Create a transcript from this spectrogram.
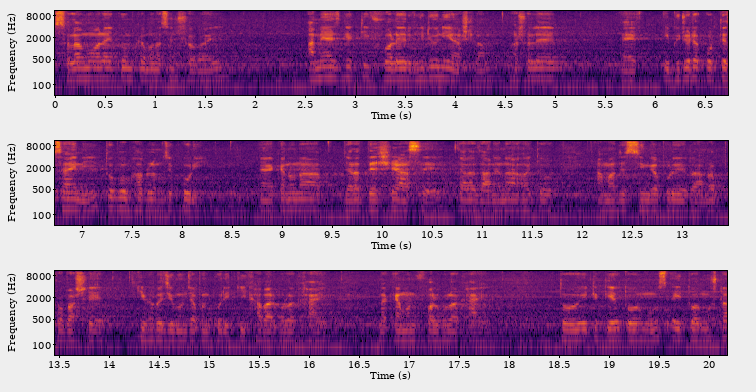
আসসালামু আলাইকুম, কেমন আছেন সবাই? আমি আজকে একটি ফলের ভিডিও নিয়ে আসলাম। আসলে এই ভিডিওটা করতে চাইনি, তবুও ভাবলাম যে করি। কেননা যারা দেশে আছে, তারা জানে না হয়তো আমাদের সিঙ্গাপুরে বা আমরা প্রবাসে কীভাবে জীবনযাপন করি, কী খাবারগুলো খাই বা কেমন ফলগুলো খাই। তো এটি তরমুজ, এই তরমুজটা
